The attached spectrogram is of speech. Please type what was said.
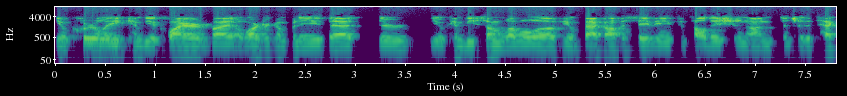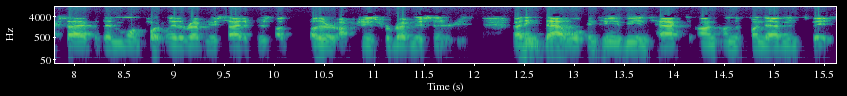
you know clearly can be acquired by a larger company that there you know can be some level of you know back office savings consolidation on essentially the tech side but then more importantly the revenue side if there's other opportunities for revenue synergies i think that will continue to be intact on, on the fund admin space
